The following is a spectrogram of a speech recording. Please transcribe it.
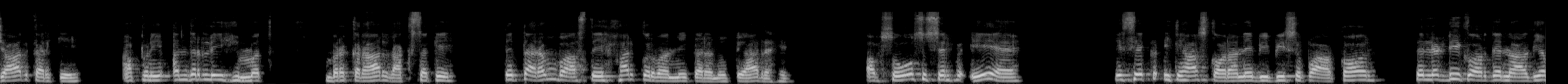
ਯਾਦ ਕਰਕੇ ਆਪਣੀ ਅੰਦਰਲੀ ਹਿੰਮਤ ਬਰਕਰਾਰ ਰੱਖ ਸਕੇ ਤੇ ਧਰਮ ਵਾਸਤੇ ਹਰ ਕੁਰਬਾਨੀ ਕਰਨ ਨੂੰ ਤਿਆਰ ਰਹੇ। ਅਫਸੋਸ ਸਿਰਫ ਇਹ ਹੈ ਕਿ ਸਿੱਖ ਇਤਿਹਾਸਕਾਰਾਂ ਨੇ ਬੀਬੀ ਸੁਭਾਗ ਕੌਰ ਤੇ ਲੱਡੀ ਕੌਰ ਦੇ ਨਾਲ ਦੀਆਂ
